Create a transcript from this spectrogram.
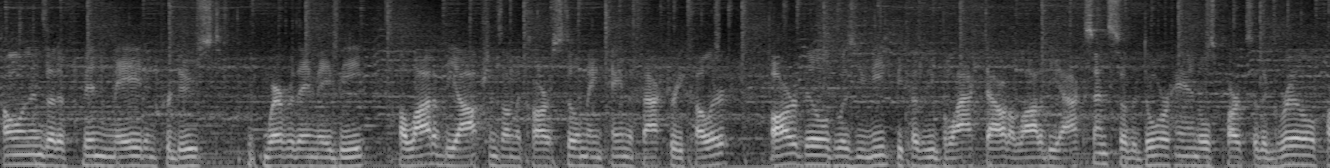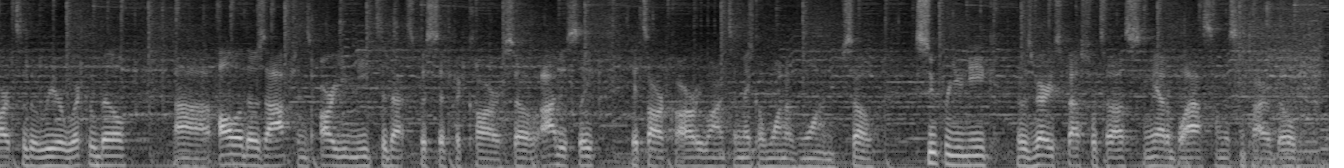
Cullinans that have been made and produced, wherever they may be, a lot of the options on the car still maintain the factory color. Our build was unique because we blacked out a lot of the accents, so the door handles, parts of the grille, parts of the rear wicker bill, uh, all of those options are unique to that specific car. So obviously, it's our car. We wanted to make a one of one. So super unique. It was very special to us, and we had a blast on this entire build.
